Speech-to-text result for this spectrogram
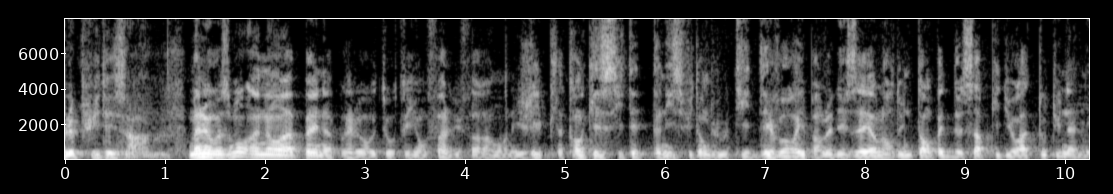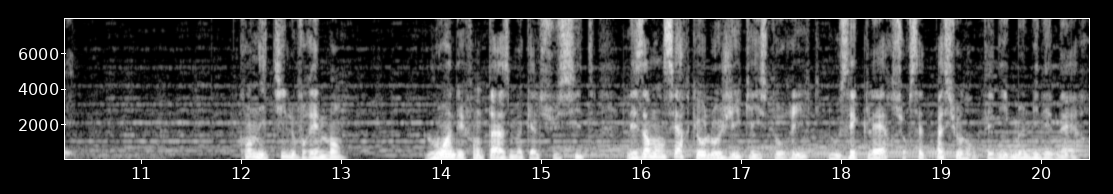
Le puits des âmes. Malheureusement, un an à peine après le retour triomphal du pharaon en Égypte, la tranquille cité de Tanis fut engloutie, dévorée par le désert lors d'une tempête de sable qui dura toute une année. Qu'en est-il vraiment? Loin des fantasmes qu'elle suscite, les avancées archéologiques et historiques nous éclairent sur cette passionnante énigme millénaire.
